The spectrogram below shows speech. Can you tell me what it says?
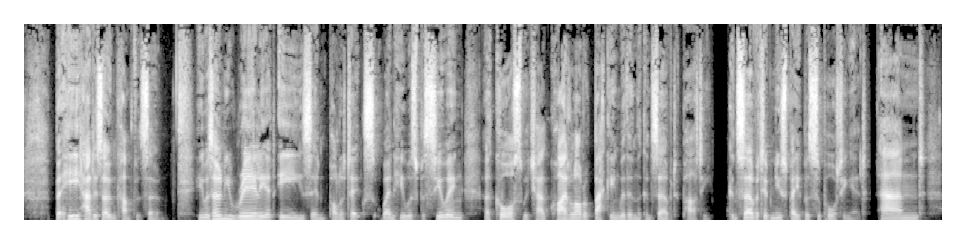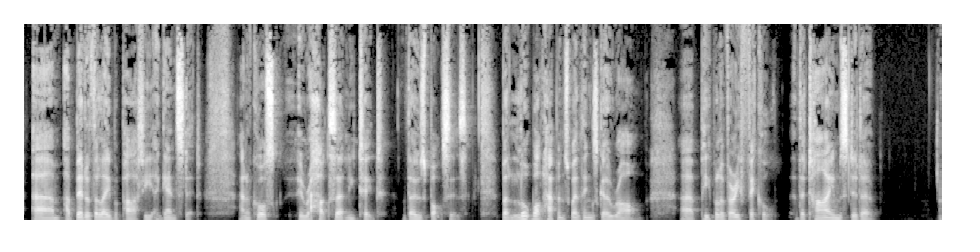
But he had his own comfort zone. He was only really at ease in politics when he was pursuing a course which had quite a lot of backing within the Conservative Party, Conservative newspapers supporting it, and um, a bit of the Labour Party against it. And of course, Iraq certainly ticked those boxes. But look what happens when things go wrong. Uh, people are very fickle. The Times did a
